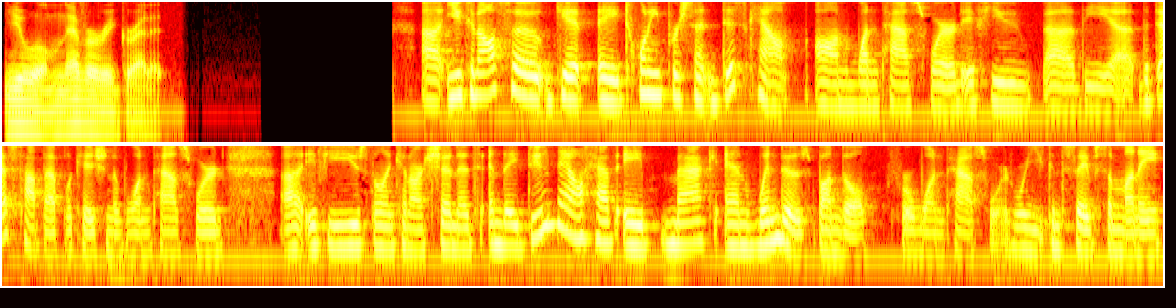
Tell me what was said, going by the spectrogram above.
you will never regret it. Uh, you can also get a 20% discount on 1Password if you uh, the uh, the desktop application of 1Password uh, if you use the link in our show notes. And they do now have a Mac and Windows bundle for 1Password where you can save some money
